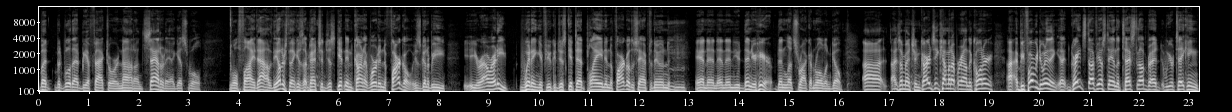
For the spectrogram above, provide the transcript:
but but will that be a factor or not on Saturday? I guess we'll we'll find out. The other thing, as I mentioned, just getting incarnate word into Fargo is going to be. You're already winning if you could just get that plane into Fargo this afternoon, mm-hmm. and then and then you then you're here. Then let's rock and roll and go. Uh, as I mentioned, Guardsy coming up around the corner. Uh, before we do anything, uh, great stuff yesterday in the text club. Brad, we were taking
